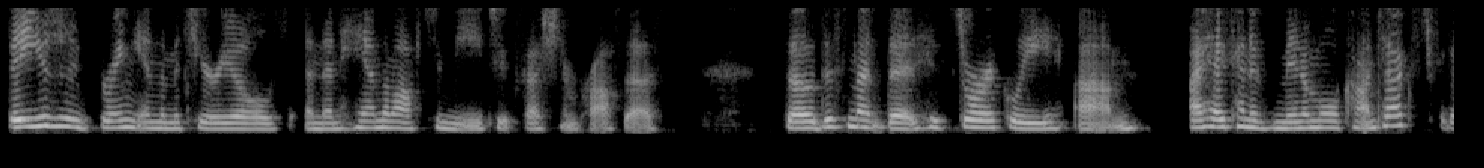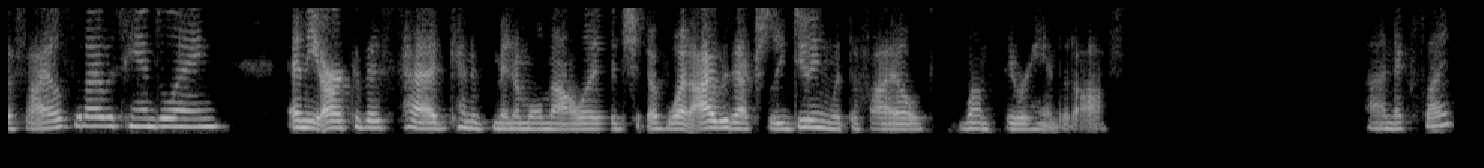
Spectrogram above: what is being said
they usually bring in the materials and then hand them off to me to accession and process. So this meant that historically, um, I had kind of minimal context for the files that I was handling, and the archivist had kind of minimal knowledge of what I was actually doing with the files once they were handed off. Uh, next slide.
